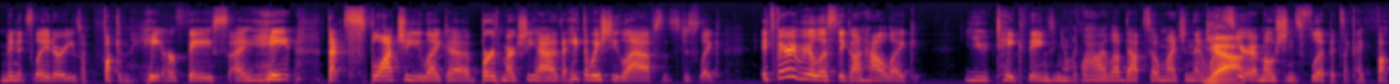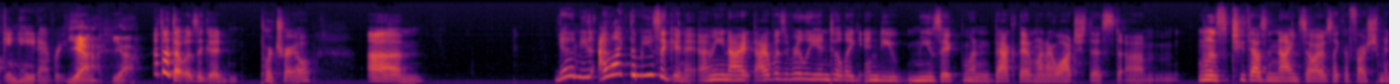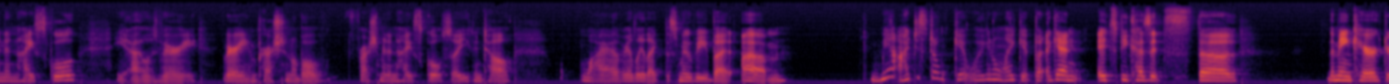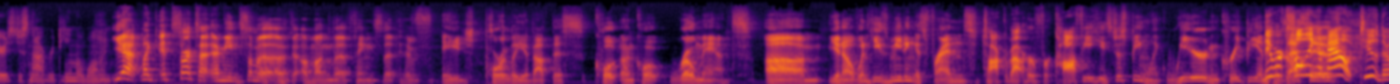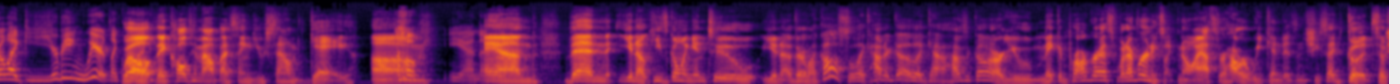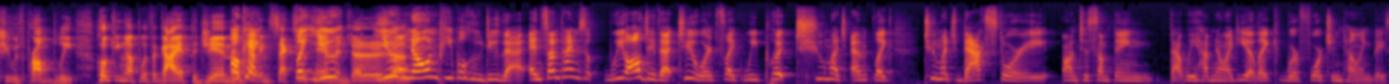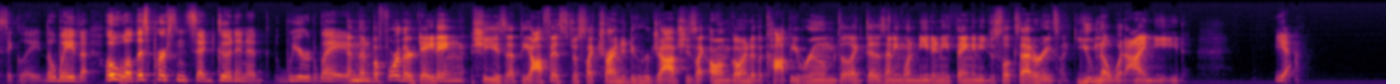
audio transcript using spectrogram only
minutes later, he's like, "Fucking hate her face. I hate that splotchy like uh, birthmark she has. I hate the way she laughs." It's just like it's very realistic on how like you take things and you're like, "Wow, I love that so much," and then once Yeah. your emotions flip, it's like, "I fucking hate everything." Yeah, yeah. I thought that was a good portrayal. Um, yeah, the music. I like the music in it. I mean, I I was really into like indie music when back then when I watched this. Um, it was 2009, so I was like a freshman in high school. Yeah, I was very very impressionable freshman in high school, so you can tell why I really like this movie. But um, yeah, I just don't get why you don't like it. But again, it's because it's the the main character is just not redeemable. Yeah, like it starts out. I mean, some of the, among the things that have aged poorly about this quote unquote romance. Um, you know, when he's meeting his friends to talk about her for coffee, he's just being like weird and creepy and They were calling him out too. They're like, "You're being weird." Like, Well, what? they called him out by saying you sound gay. oh Um, yeah, no. and then you know he's going into you know they're like oh so like how'd it go like how, how's it going are you making progress whatever and he's like no i asked her how her weekend is and she said good so she was probably hooking up with a guy at the gym and okay, having sex but with you him and da, da, da, da. you've known people who do that, and sometimes we all do that too. Where it's like we put too much em- like too much backstory onto something that we have no idea. Like we're fortune telling basically. The way that oh well, this person said good in a weird way. And then before they're dating, she's at the office just like trying to do her job. She's like, "Oh, I'm going to the copy room. To, like, does anyone need anything?" And he just looks at her. and He's like, "You know what I need." yeah.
